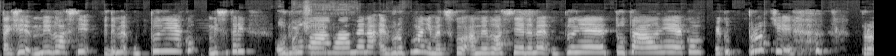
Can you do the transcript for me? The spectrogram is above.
Takže my vlastně jdeme úplně jako, my se tady odvoláváme na Evropu a Německo a my vlastně jdeme úplně totálně jako, jako proti. Pro,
